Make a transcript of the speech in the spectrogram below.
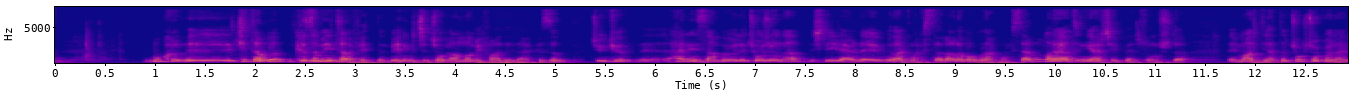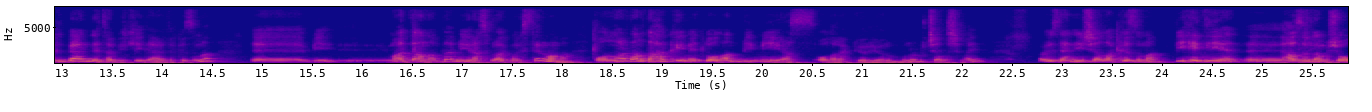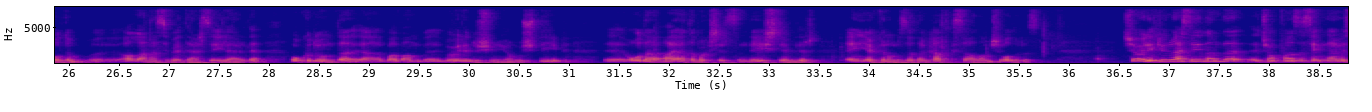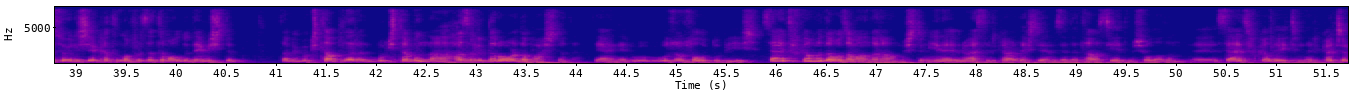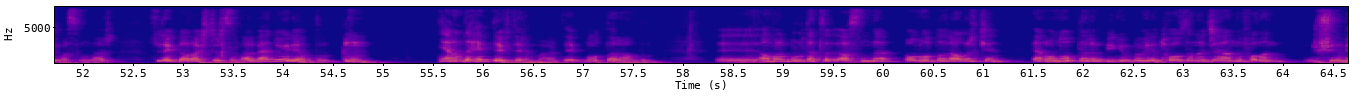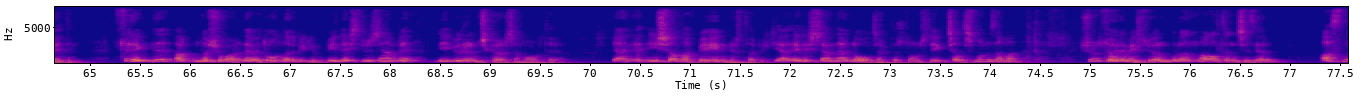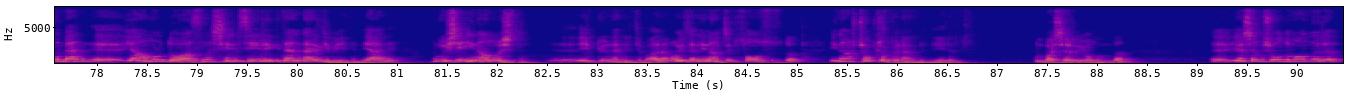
Bu e, kitabı kızıma ithaf ettim. Benim için çok anlam ifade eder kızım. Çünkü e, her insan böyle çocuğuna işte ileride ev bırakmak ister, araba bırakmak ister. Bunlar hayatın gerçekleri. Sonuçta e, maddiyatta çok çok önemli. Ben de tabii ki ileride kızıma e, bir maddi anlamda miras bırakmak isterim ama onlardan daha kıymetli olan bir miras olarak görüyorum bunu, bu çalışmayı. O yüzden inşallah kızıma bir hediye e, hazırlamış oldum. E, Allah nasip ederse ileride okuduğunda "Ya babam e, böyle düşünüyormuş deyip o da hayata bakış açısını değiştirebilir. En yakınımıza da katkı sağlamış oluruz. Şöyle ki üniversite yıllarında çok fazla seminer ve söyleşiye katılma fırsatım oldu demiştim. Tabii bu kitaplar, bu kitabın hazırlıkları orada başladı. Yani uzun soluklu bir iş. Sertifikamı da o zamanlar almıştım. Yine üniversiteli kardeşlerimize de tavsiye etmiş olalım. Sertifikalı eğitimleri kaçırmasınlar. Sürekli araştırsınlar. Ben de öyle yaptım. Yanımda hep defterim vardı. Hep notlar aldım. E, ama burada aslında o notları alırken yani o notların bir gün böyle tozlanacağını falan düşünmedim. Sürekli aklımda şu vardı. Evet onları bir gün birleştireceğim ve bir ürün çıkaracağım ortaya. Yani inşallah beğenilir tabii ki. Yani eleştirenler de olacaktır. Sonuçta ilk çalışmamız ama şunu söylemek istiyorum. Buranın altını çizerim. Aslında ben e, yağmur doğasına şemsiyeyle gidenler gibiydim. Yani bu işe inanmıştım ilk günden itibaren. O yüzden inancım sonsuzdu. İnanç çok çok önemli diyelim. Başarı yolunda. E, yaşamış olduğum anları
